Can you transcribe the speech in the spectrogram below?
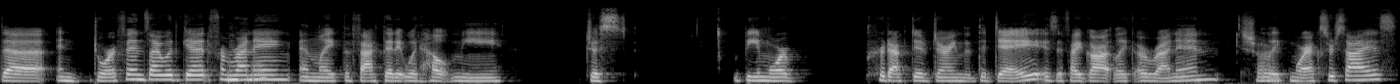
the endorphins I would get from mm-hmm. running and like the fact that it would help me just be more productive during the, the day is if I got like a run in, sure. like more exercise.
